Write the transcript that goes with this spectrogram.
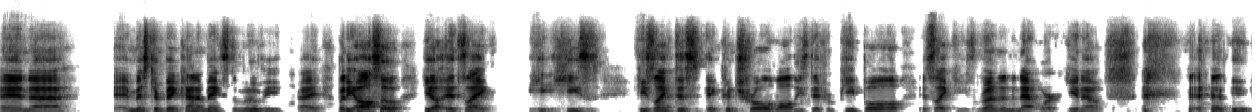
and uh and Mr. Big kind of makes the movie, right? But he also he it's like he he's he's like this in control of all these different people. It's like he's running a network, you know. and he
